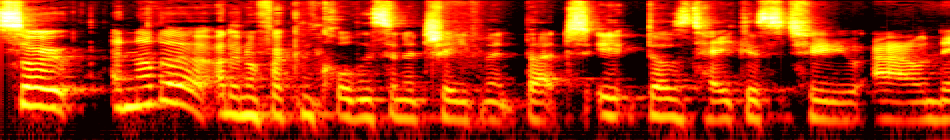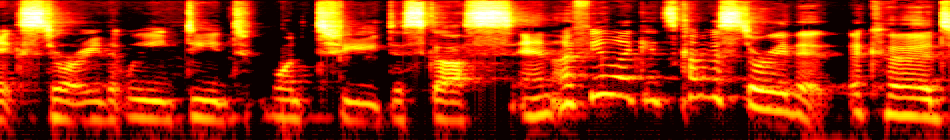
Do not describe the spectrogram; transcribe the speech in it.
So, another, I don't know if I can call this an achievement, but it does take us to our next story that we did want to discuss. And I feel like it's kind of a story that occurred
